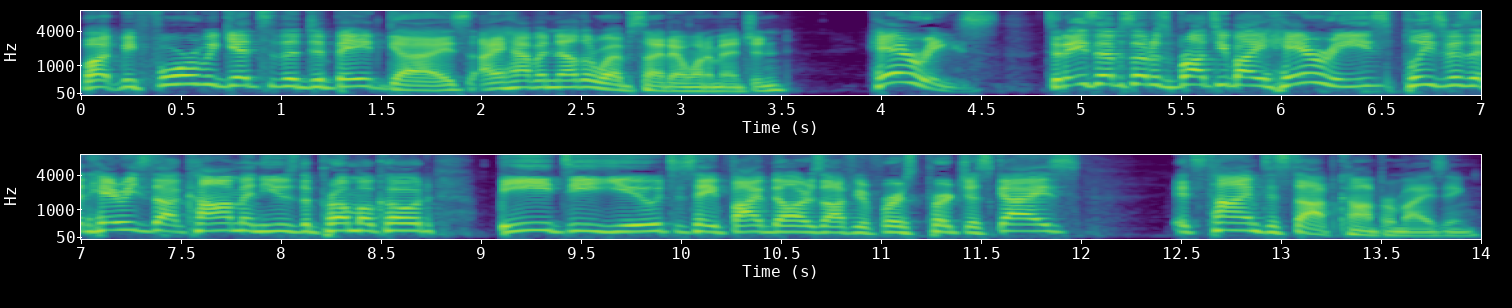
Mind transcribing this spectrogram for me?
But before we get to the debate, guys, I have another website I want to mention Harry's. Today's episode is brought to you by Harry's. Please visit harrys.com and use the promo code BDU to save $5 off your first purchase. Guys, it's time to stop compromising.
